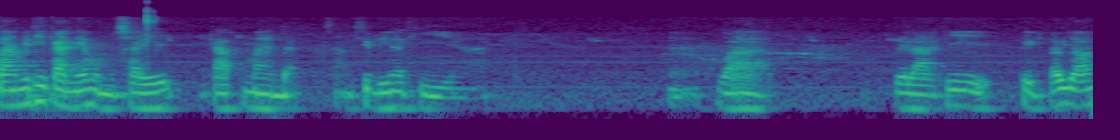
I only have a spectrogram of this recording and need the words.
ตามวิธีการนี้ผมใช้กราฟประมาณแบบสามสิบวินาทีนะ ว่าเวลาที่ติดแล้วย้อน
